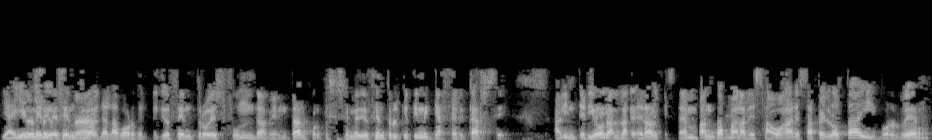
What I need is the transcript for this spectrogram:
Y ahí el medio centro, la labor del medio centro es fundamental, porque es ese medio centro el que tiene que acercarse al interior, al lateral que está en banda, para desahogar esa pelota y volver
